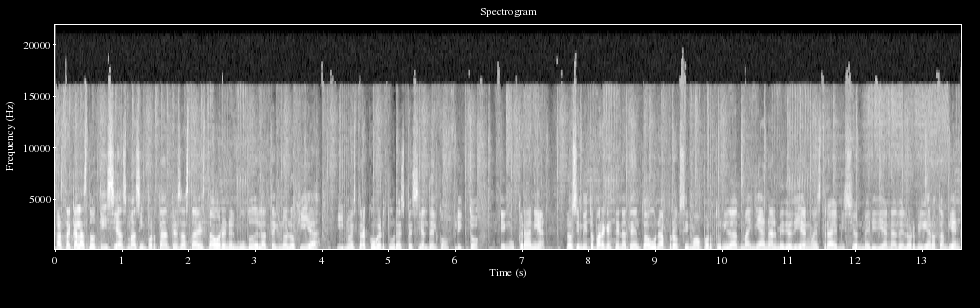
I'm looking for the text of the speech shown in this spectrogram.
Hasta acá las noticias más importantes hasta esta hora en el mundo de la tecnología y nuestra cobertura especial del conflicto en Ucrania. Los invito para que estén atentos a una próxima oportunidad mañana al mediodía en nuestra emisión meridiana del hormiguero, también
